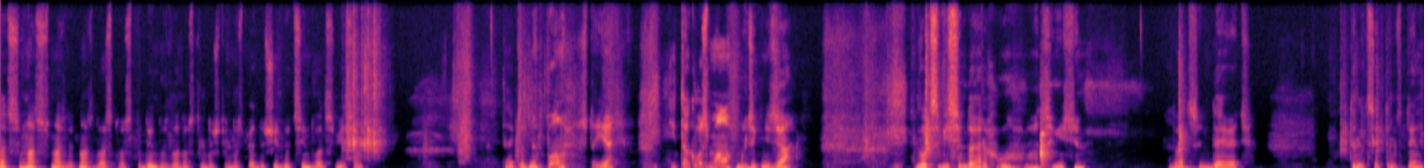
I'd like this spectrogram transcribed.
16, 17, 18, 19, 20, 21, 22, 23, 24, 25, 26, 27, 28. Так, одне впало. Стоять. І так вас мало. Мультик нельзя. 28, да, я рахував? 28, 29, 30, 31,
